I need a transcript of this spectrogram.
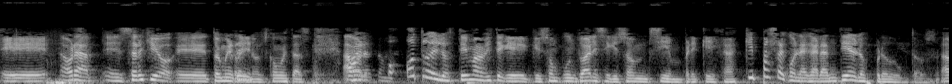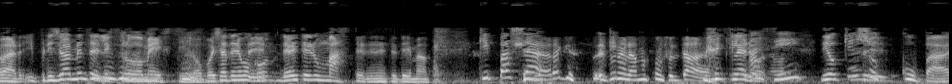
Eh, ahora, eh, Sergio, eh, Tommy Reynolds, ¿cómo estás? Ahora, otro de los temas, viste, que, son puntuales y que son siempre quejas. ¿Qué pasa con la garantía de los productos? A ver, y principalmente electrodoméstico, pues ya tenemos, debes tener un máster en este tema. ¿Qué pasa? la verdad que es una de las más consultadas. claro. ¿Ah, sí? Digo, ¿quién se ocupa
